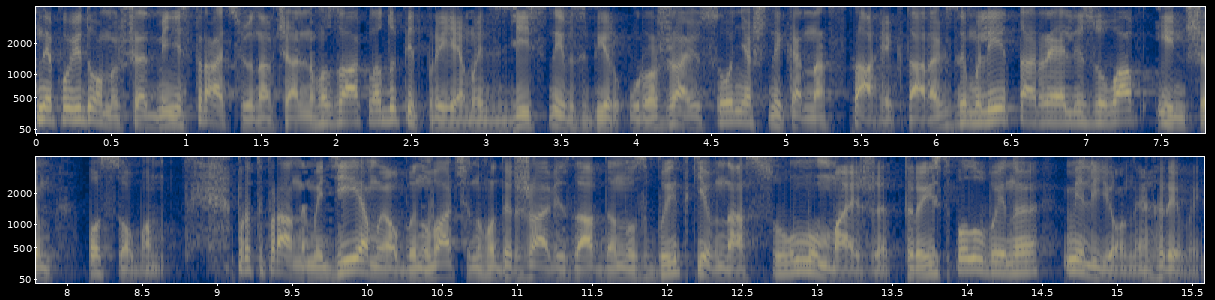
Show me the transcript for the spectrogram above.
Не повідомивши адміністрацію навчального закладу, підприємець здійснив збір урожаю соняшника на 100 гектарах землі та реалізував іншим особам. Протиправними діями обвинуваченого державі завдано збитків на суму майже 3,5 мільйони гривень.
